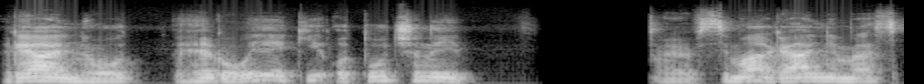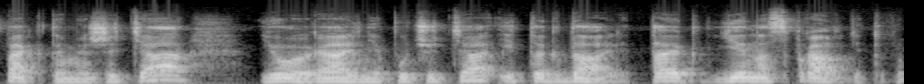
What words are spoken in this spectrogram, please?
реального героя, який оточений е, всіма реальними аспектами життя, його реальні почуття і так далі. Так є насправді, тобто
